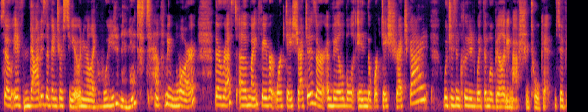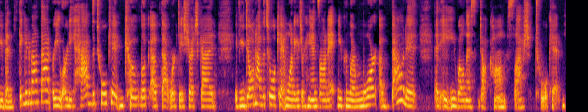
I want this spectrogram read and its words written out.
So if that is of interest to you and you're like, wait a minute, tell me more, the rest of my favorite workday stretches are available in the workday stretch guide, which is included with the mobility mastery toolkit. So if you've been thinking about that or you already have the toolkit, go look up that workday stretch guide. If you don't have the toolkit and want to get your hands on it, you can learn more about it at aewellness.com slash toolkit.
